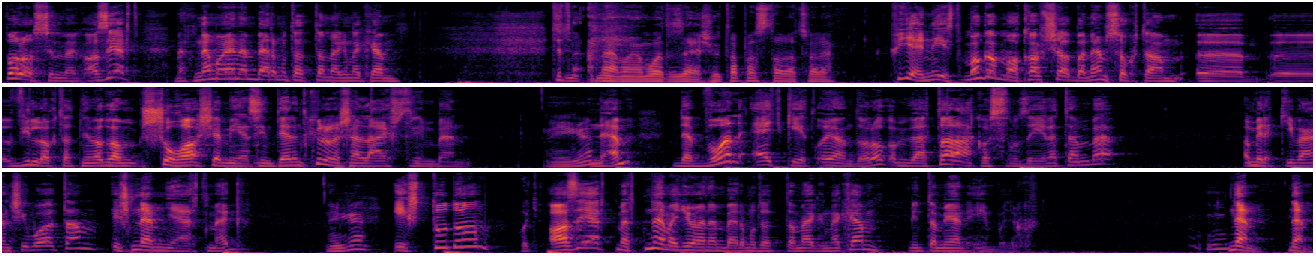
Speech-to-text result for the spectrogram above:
Valószínűleg azért, mert nem olyan ember mutatta meg nekem. Ne, nem olyan volt az első tapasztalat vele. Figyelj, nézd, magammal kapcsolatban nem szoktam ö, ö, villogtatni magam soha semmilyen szinten, különösen livestreamben Igen. Nem, de van egy-két olyan dolog, amivel találkoztam az életemben, amire kíváncsi voltam, és nem nyert meg, Igen? És tudom, hogy azért, mert nem egy olyan ember mutatta meg nekem, mint amilyen én vagyok. Nem, nem.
